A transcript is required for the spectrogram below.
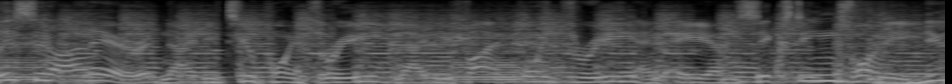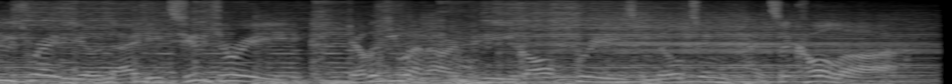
Listen on air at 92.3, 95.3, and AM 1620. News Radio 92.3. WNRP Gulf Breeze, Milton, Pensacola.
